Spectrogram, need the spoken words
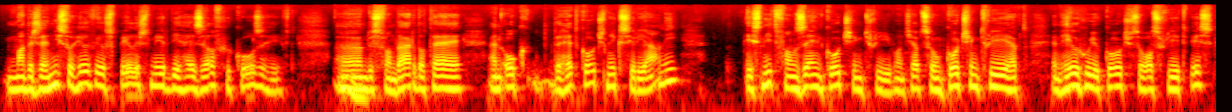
Maar er zijn niet zo heel veel spelers meer die hij zelf gekozen heeft. Ehm, dus vandaar dat hij, en ook de headcoach Nick Sirianni, is niet van zijn coaching tree. Want je hebt zo'n coaching tree, je hebt een heel goede coach zoals Reed is.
